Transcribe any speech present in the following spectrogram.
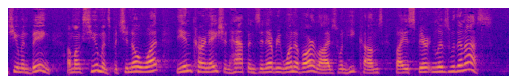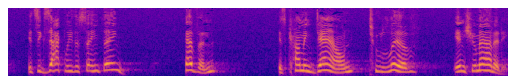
human being amongst humans. But you know what? The incarnation happens in every one of our lives when he comes by his Spirit and lives within us. It's exactly the same thing. Heaven is coming down to live in humanity.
